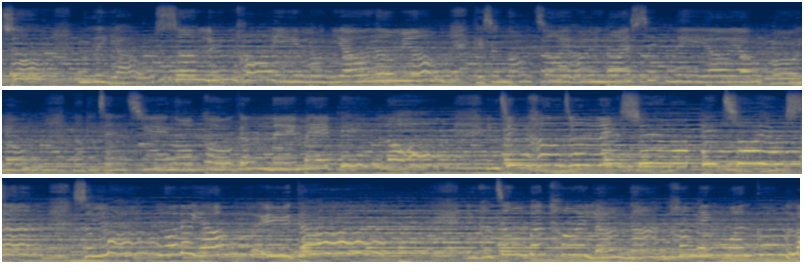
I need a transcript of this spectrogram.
成没理由相恋可以没有暗涌其实我再去爱惜你又有何用难道这次我抱紧你未必冷仍静候着你说我别再用神什么我都有预感然后睁不开两眼看命运光临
